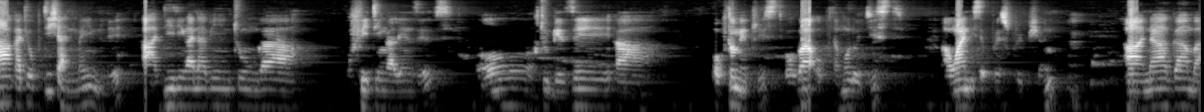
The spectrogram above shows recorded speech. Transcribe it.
Ah, kati optician mainly adiringa na bintu nga kufittinga lenses. Tugeze optometrist oba ophthalmologist awandise prescription n'agamba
